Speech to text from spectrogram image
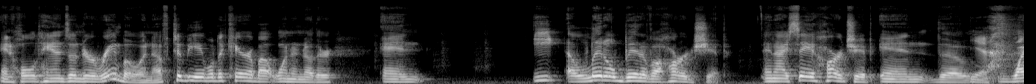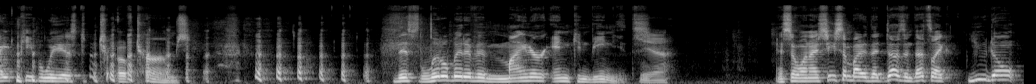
and hold hands under a rainbow enough to be able to care about one another and eat a little bit of a hardship. And I say hardship in the Yeah. white peopleiest t- of terms. this little bit of a minor inconvenience. Yeah. And so when I see somebody that doesn't, that's like you don't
